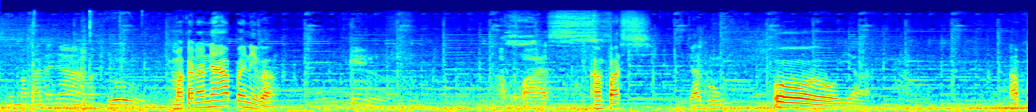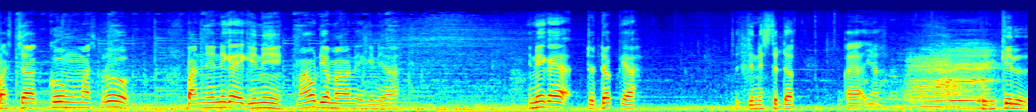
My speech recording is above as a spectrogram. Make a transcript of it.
Ini makanannya mas bro Makanannya apa ini Bang? Mungkil Ampas Ampas. Jagung Oh iya. Ampas jagung Mas Bro. Pannya ini kayak gini. Mau dia makan kayak gini ya? Ini kayak dedek ya. Sejenis dedek kayaknya. Bungkil.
